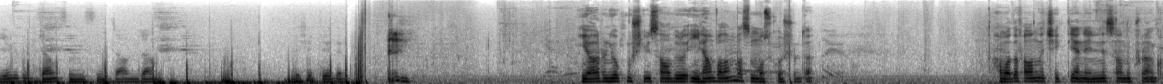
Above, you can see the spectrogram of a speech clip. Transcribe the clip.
Yemin ederim cansınız siz can can. Teşekkür ederim. Yarın yokmuş gibi saldırıyor. İlhan falan basın Moskova şurada. Havada falan da çekti yani eline sağlık Franco.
